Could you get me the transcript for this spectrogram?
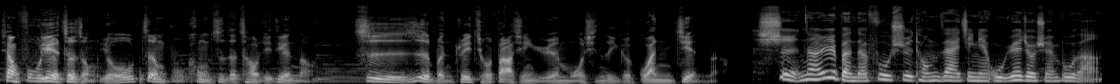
像富岳这种由政府控制的超级电脑，是日本追求大型语言模型的一个关键呢。是，那日本的富士通在今年五月就宣布了。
